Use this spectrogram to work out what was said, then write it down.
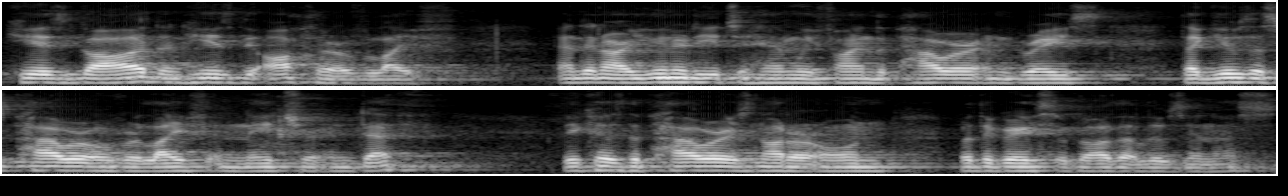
He is God and he is the author of life. And in our unity to him, we find the power and grace that gives us power over life and nature and death, because the power is not our own, but the grace of God that lives in us.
